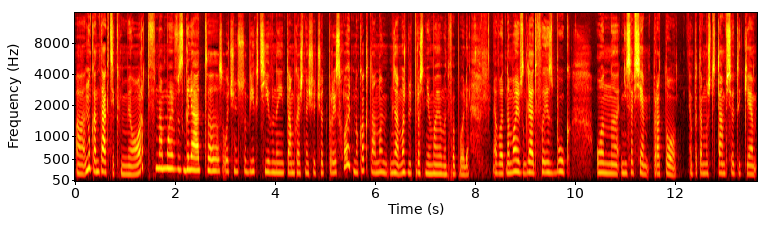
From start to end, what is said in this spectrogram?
А, Ну, контактик мертв, на мой взгляд, э, очень субъективный. Там, конечно, еще что-то происходит, но как-то оно, не знаю, может быть, просто не в моем инфополе. Вот, на мой взгляд, Facebook, он э, не совсем про то, потому что там все-таки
